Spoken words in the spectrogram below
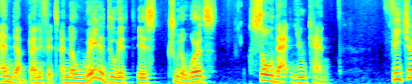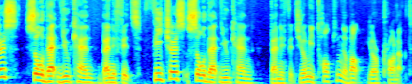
and their benefits. And the way to do it is through the words so that you can. Features so that you can benefits. Features so that you can benefits. To be talking about your product.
